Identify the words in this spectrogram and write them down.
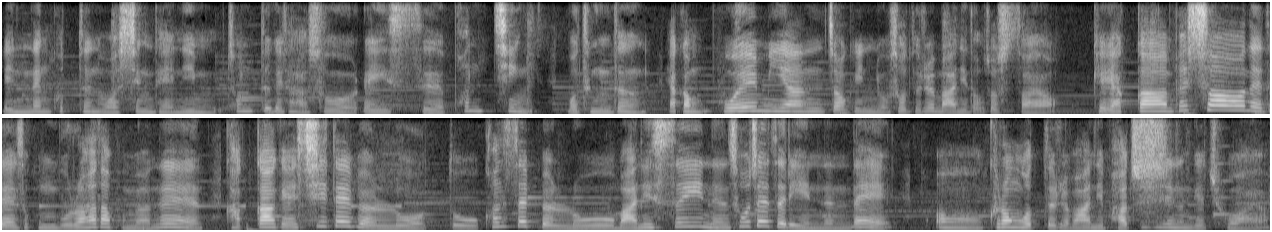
린넨 코튼 washing 데님 손뜨개 자수 레이스 펀칭 뭐 등등 약간 보헤미안적인 요소들을 많이 넣어줬어요. 이렇게 약간 패션에 대해서 공부를 하다 보면은 각각의 시대별로 또 컨셉별로 많이 쓰이는 소재들이 있는데 어, 그런 것들을 많이 봐주시는 게 좋아요.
